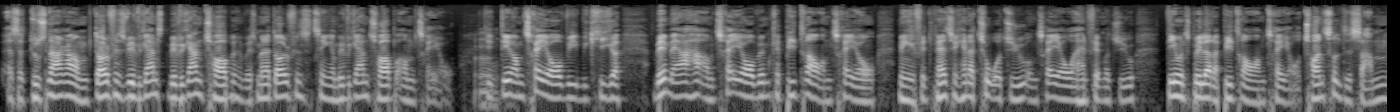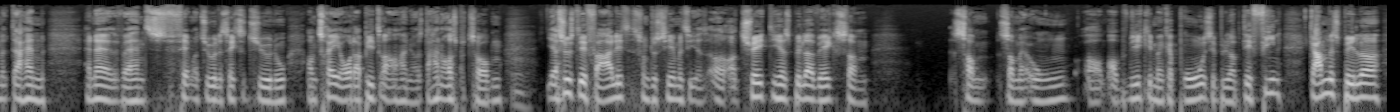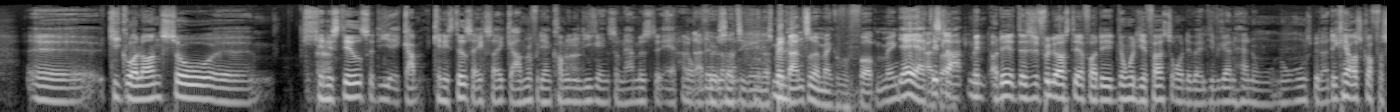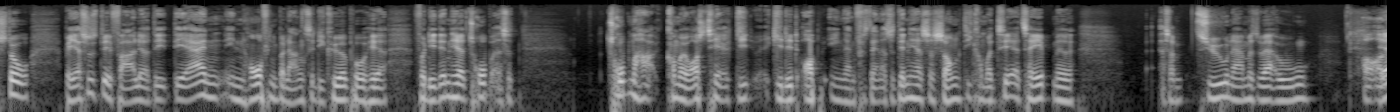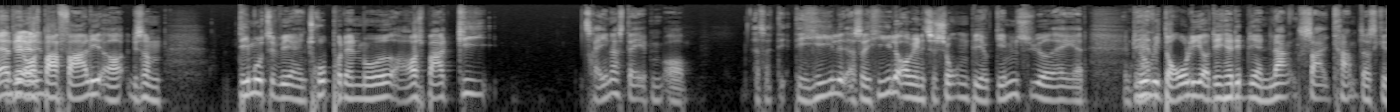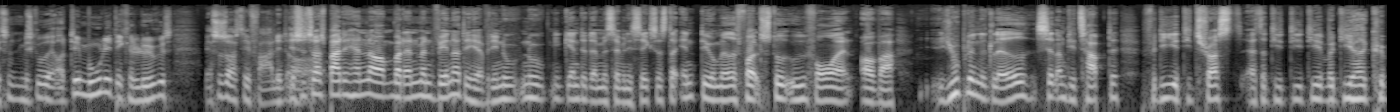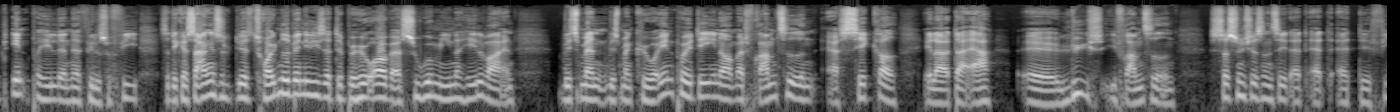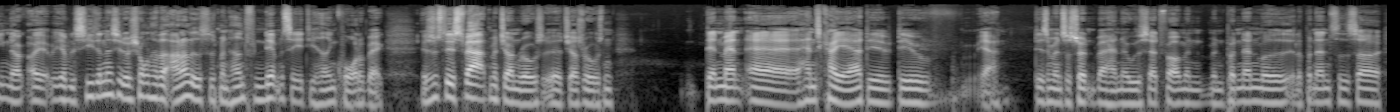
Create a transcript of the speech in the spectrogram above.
Altså, du snakker om Dolphins, vi vil gerne, vi vil gerne toppe. Hvis man er Dolphins, så tænker vi vil gerne toppe om tre år. Mm. Det, det, er om tre år, vi, vi kigger. Hvem er her om tre år? Hvem kan bidrage om tre år? Men Fitzpatrick, han er 22. Om tre år er han 25. Det er jo en spiller, der bidrager om tre år. Tonsil det samme. Der er han, han er, hvad er han, 25 eller 26 nu. Om tre år, der bidrager han også. Der er han også på toppen. Mm. Jeg synes, det er farligt, som du siger, Mathias, at, at trade de her spillere væk, som, som, som er unge, og, og virkelig man kan bruge til op. Det er fint. Gamle spillere, øh, Kiko Alonso, øh, Kenny ja. Stills, og de er gamle, Kenny Stills er ikke så ikke gammel, fordi han kom ja. ind i ligaen som nærmest 18 ja, år. Der er det jo så til gengæld begrænset, hvad man kan få for dem, ikke? Ja, ja, det altså. er klart, men, og det, det, er selvfølgelig også derfor, det er nogle af de her første runde valg, de vil gerne have nogle, nogle unge spillere, og det kan jeg også godt forstå, men jeg synes, det er farligt, og det, det er en, en hårfin balance, de kører på her, fordi den her trup, altså, truppen har, kommer jo også til at give, give lidt op i en eller anden forstand, altså den her sæson, de kommer til at tabe med altså 20 nærmest hver uge, og, og, ja, det, det er, er også bare farligt at ligesom demotivere en trup på den måde, og også bare give trænerstaben og altså det, det hele, altså hele organisationen bliver jo gennemsyret af, at Jamen, nu er vi dårlige, og det her det bliver en lang, sej kamp, der skal, sådan, vi skal ud af, og det er muligt, det kan lykkes, men jeg synes også, det er farligt. Jeg synes også bare, det handler om, hvordan man vender det her, fordi nu, nu igen det der med 76ers, der endte det jo med, at folk stod ude foran og var jublende glade, selvom de tabte, fordi at de trust, altså de, de, de, de havde købt ind på hele den her filosofi, så det kan sagtens, jeg tror ikke nødvendigvis, at det behøver at være sure miner hele vejen, hvis man, hvis man køber ind på ideen om, at fremtiden er sikret, eller at der er øh, lys i fremtiden, så synes jeg sådan set, at, at, at det er fint nok. Og jeg, jeg vil sige, at den her situation havde været anderledes, hvis man havde en fornemmelse af, at de havde en quarterback. Jeg synes, det er svært med John Rose, øh, Josh Rosen. Den mand øh, hans karriere, det, det er jo, ja, det er simpelthen så synd, hvad han er udsat for, men, men på den anden måde, eller på den anden side, så,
